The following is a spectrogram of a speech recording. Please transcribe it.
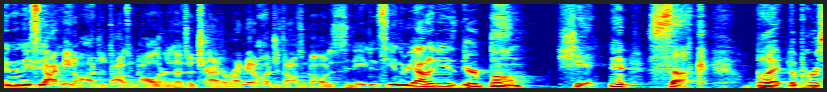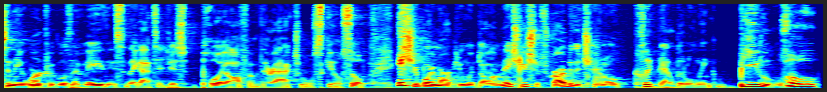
And then they say, I made $100,000 as a chatter. I made $100,000 as an agency. And the reality is they're bum, shit, suck but the person they worked with was amazing so they got to just ploy off of their actual skill. So it's your boy marketing with dom. Make sure you subscribe to the channel. Click that little link below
